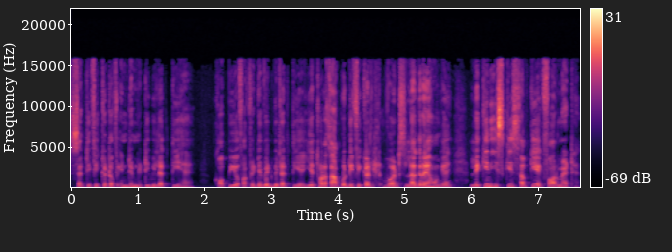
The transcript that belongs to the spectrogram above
सर्टिफिकेट ऑफ़ इंडेमनिटी भी लगती है कॉपी ऑफ़ अफिडेविट भी लगती है। ये थोड़ा सा आपको डिफ़िकल्ट वर्ड्स लग रहे होंगे लेकिन इसकी सबकी एक फॉर्मेट है।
